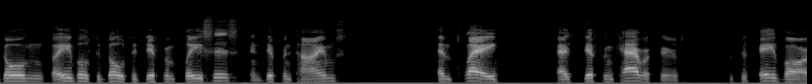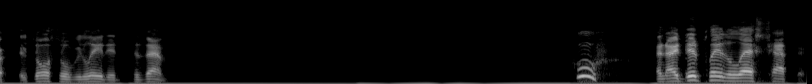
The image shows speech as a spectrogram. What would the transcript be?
going able to go to different places and different times and play as different characters because Eivor is also related to them. Whew. And I did play the last chapter.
